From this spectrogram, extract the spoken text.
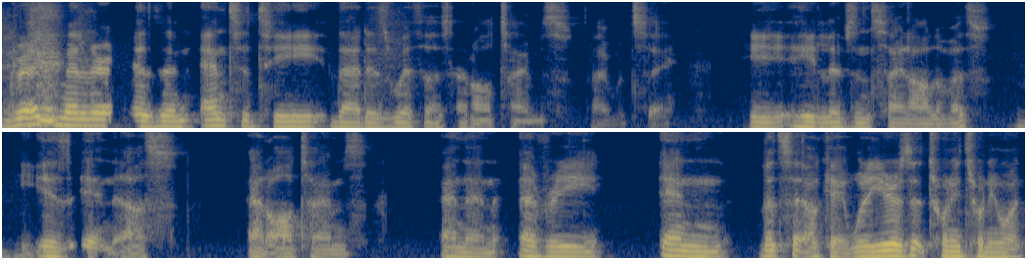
An- Greg Miller is an entity that is with us at all times. I would say he he lives inside all of us. He is in us at all times, and then every in let's say okay, what year is it? 2021.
